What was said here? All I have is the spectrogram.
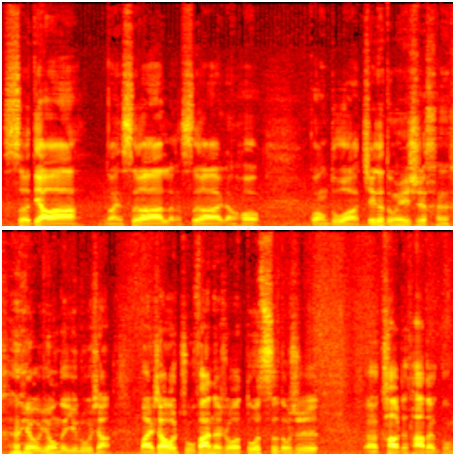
色调啊，暖色啊，冷色啊，然后光度啊，这个东西是很 很有用的。一路上晚上我煮饭的时候，多次都是。呃，靠着它的光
